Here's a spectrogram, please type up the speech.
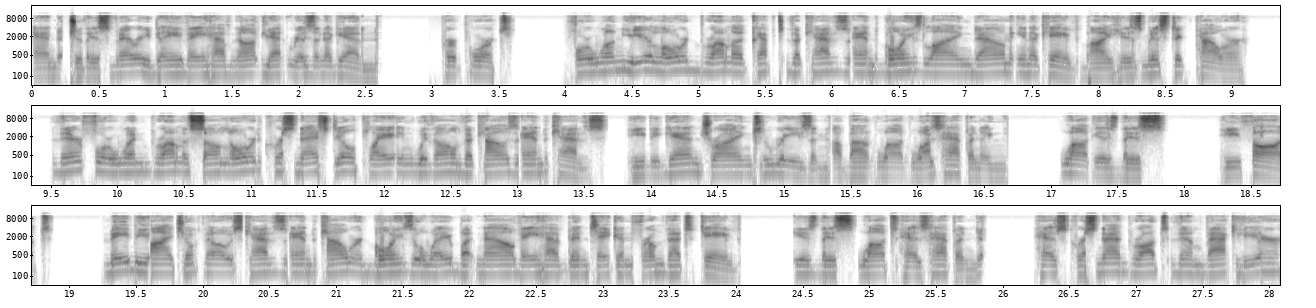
and to this very day they have not yet risen again. Purport For one year Lord Brahma kept the calves and boys lying down in a cave by his mystic power. Therefore, when Brahma saw Lord Krishna still playing with all the cows and calves, he began trying to reason about what was happening. What is this? He thought, Maybe I took those calves and coward boys away, but now they have been taken from that cave. Is this what has happened? Has Krishna brought them back here?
